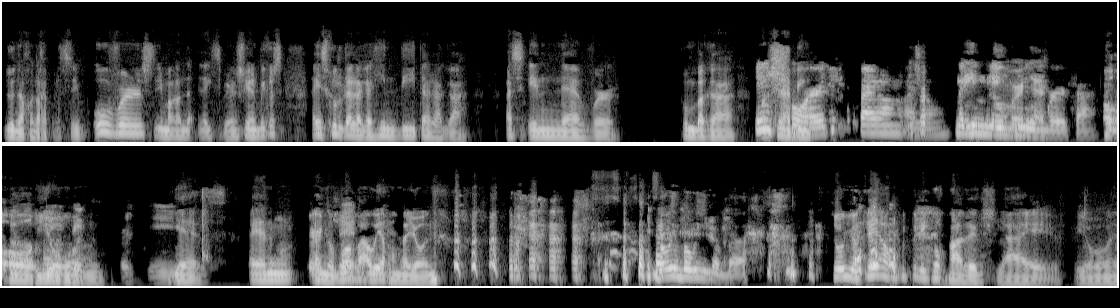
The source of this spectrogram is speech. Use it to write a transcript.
doon ako nakapag-sleepovers, yung mga na- na-experience ko yan because high school talaga hindi talaga as in never. Kumbaga, In pag sinabing- short, parang In short, ano, naging late bloomer bloomer ka. Oo, Oo, yun. Yes. Kaya nung, ano, babawi ako ngayon. Bawin-bawi na ba? so yun, kaya ako pipili ko college life. Yun.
